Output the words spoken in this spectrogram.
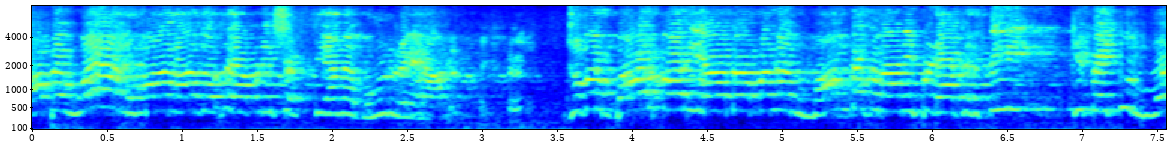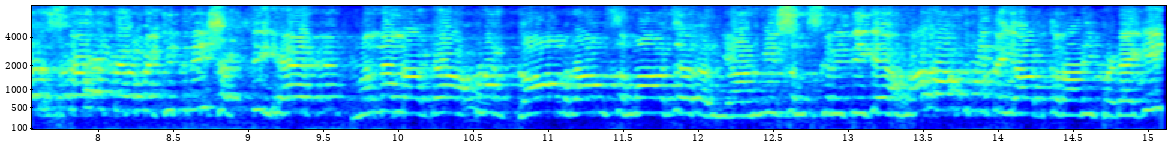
आप वह हनुमान आज उसे अपनी शक्तियाँ में भूल रहे हैं जो अगर बार बार याद अपन हनुमान तक करानी पड़ा करती कि भाई तू लड़ सका है तेरे में कितनी शक्ति है मन लगा अपना गाँव राम समाज और हरियाणवी संस्कृति के हर आदमी को याद करानी पड़ेगी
